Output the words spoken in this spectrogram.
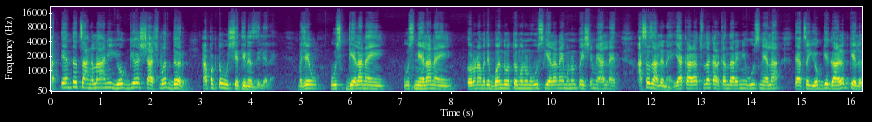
अत्यंत चांगला आणि योग्य शाश्वत दर हा फक्त ऊस शेतीनंच दिलेला आहे. म्हणजे ऊस गेला नाही ऊस नेला नाही करोनामध्ये बंद होतं म्हणून ऊस गेला नाही म्हणून पैसे मिळाले नाहीत. असं झालं नाही. या काळात सुद्धा कारखानदारांनी ऊस नेला त्याचं योग्य गाळप केलं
